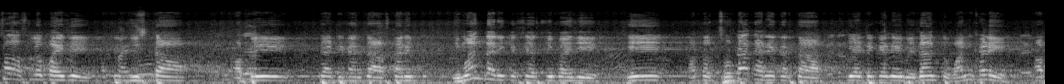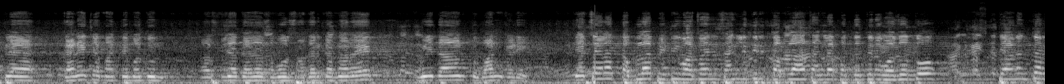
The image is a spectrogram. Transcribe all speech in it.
कसं असलं पाहिजे आपली निष्ठा आपली त्या ठिकाणचा असणारी इमानदारी कशी असली पाहिजे हे आता छोटा कार्यकर्ता या ठिकाणी वेदांत वानखडे आपल्या गाण्याच्या माध्यमातून सुजात दादासमोर सादर करणार आहेत. वेदांत वानखडे. त्याच्याला तबला पेटी वाजवायला सांगली तरी तबला हा चांगल्या पद्धतीने वाजवतो. त्यानंतर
